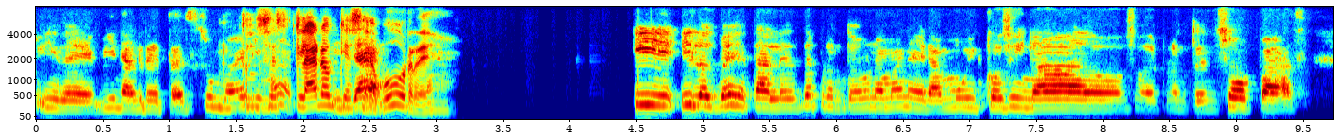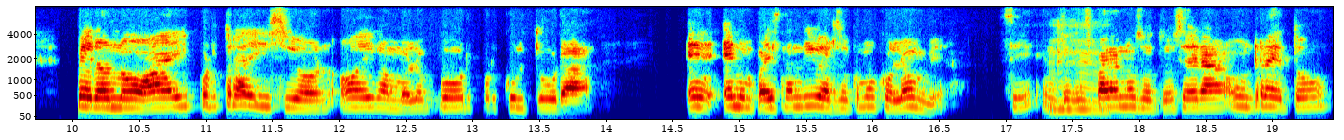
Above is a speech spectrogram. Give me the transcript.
y, de vinagreta, es zumo Entonces, claro que se aburre. Y, y, los vegetales de pronto de una manera muy cocinados o de pronto en sopas, pero no hay por tradición o digámoslo por, por cultura en, en un país tan diverso como Colombia. ¿sí? Entonces para nosotros era un reto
